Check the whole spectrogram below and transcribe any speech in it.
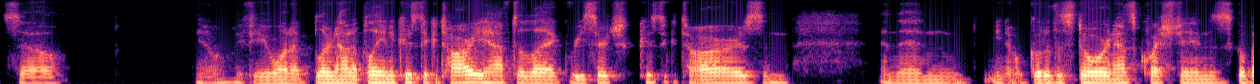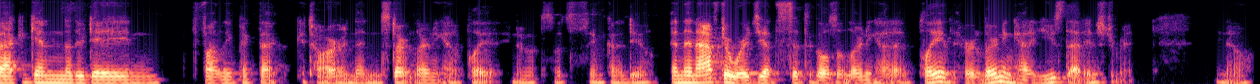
So you know if you want to learn how to play an acoustic guitar you have to like research acoustic guitars and and then you know go to the store and ask questions go back again another day and finally pick that guitar and then start learning how to play it you know it's, it's the same kind of deal. And then afterwards you have to set the goals of learning how to play or learning how to use that instrument you know.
